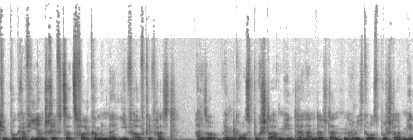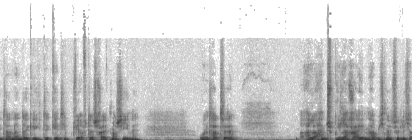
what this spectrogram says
Typografie und Schriftsatz vollkommen naiv aufgefasst. Also wenn Großbuchstaben hintereinander standen, habe ich Großbuchstaben hintereinander getippt wie auf der Schreibmaschine und hatte allerhand Spielereien habe ich natürlich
